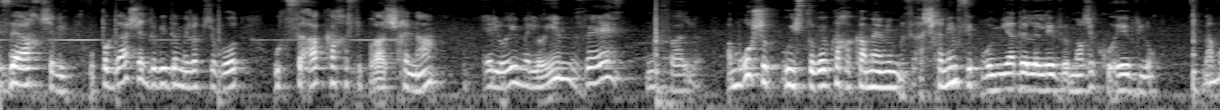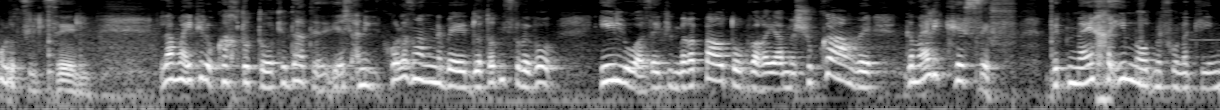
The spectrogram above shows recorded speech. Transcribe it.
זה אח שלי. הוא פגש את דוד המלך בשבועות, הוא צעק, ככה סיפרה השכנה, אלוהים, אלוהים, ונפל. אמרו שהוא הסתובב ככה כמה ימים, השכנים סיפרו עם יד על הלב, ואמר שכואב לו. למה הוא לא צלצל? למה הייתי לוקחת אותו? את יודעת, יש, אני כל הזמן בדלתות מסתובבות. אילו, אז הייתי מרפאה אותו, הוא כבר היה משוקם, וגם היה לי כסף, ותנאי חיים מאוד מפונקים.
